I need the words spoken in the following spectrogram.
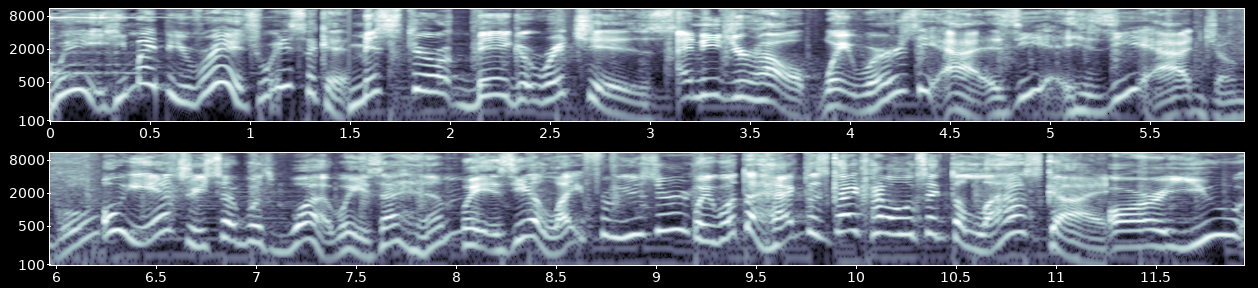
wait, he might be rich. Wait a second. Mr. Big Riches. I need your help. Wait, where is he at? Is he is he at jungle? Oh, he answered. He said with what? Wait, is that him? Wait, is he a light fruit user? Wait, what the heck? This guy kind of looks like the last guy. Are you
